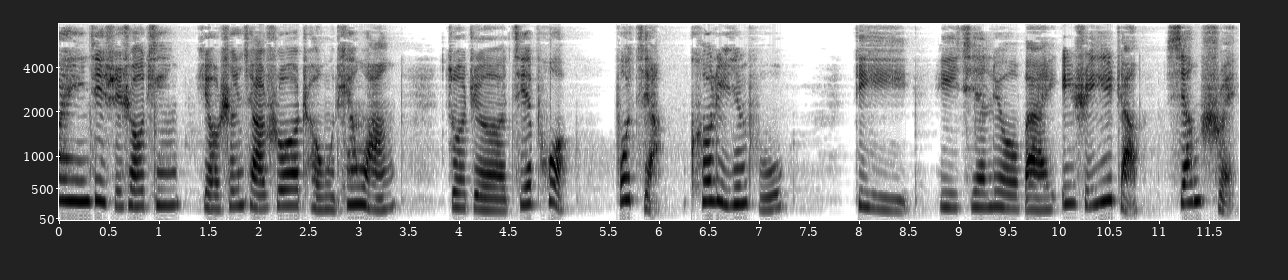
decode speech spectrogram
欢迎继续收听有声小说《宠物天王》，作者：揭破，播讲：颗粒音符，第一千六百一十一章香水。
